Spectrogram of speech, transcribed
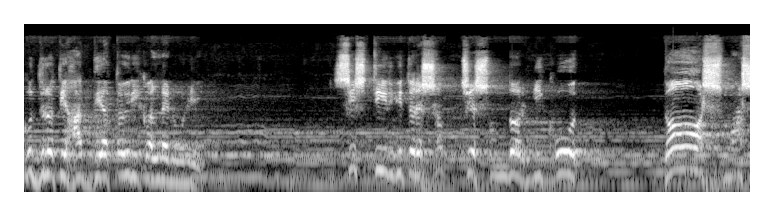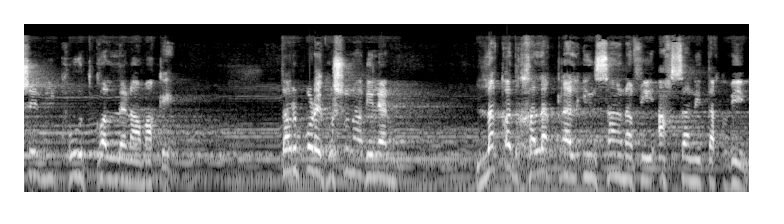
কুদরতি হাত দিয়া তৈরি করলেন উনি। সৃষ্টির ভিতরে সবচেয়ে সুন্দর নিখুঁত দশ মাসে নিখুঁত করলেন আমাকে। তারপরে ঘোষণা দিলেন, লকদ খালাকনাল ইনসানা ফি আহসানি তাকবীম।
